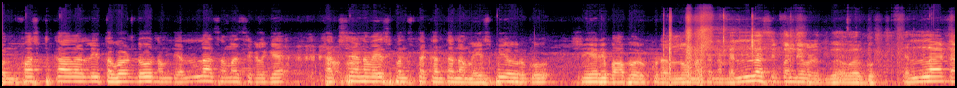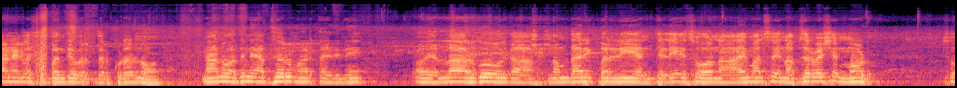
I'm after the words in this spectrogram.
ಒಂದು ಫಸ್ಟ್ ಕಾಲಲ್ಲಿ ತಗೊಂಡು ನಮ್ದು ಎಲ್ಲ ಸಮಸ್ಯೆಗಳಿಗೆ ತಕ್ಷಣವೇ ಸ್ಪಂದಿಸ್ತಕ್ಕಂಥ ನಮ್ಮ ಎಸ್ ಪಿ ಅವ್ರಿಗೂ, ಶ್ರೀಹರಿ ಬಾಬು ಅವ್ರಿಗೂ ಕೂಡ ಮತ್ತು ನಮ್ಮೆಲ್ಲ ಸಿಬ್ಬಂದಿ ವರ್ಗವರೆಗೂ ಎಲ್ಲ ಠಾಣೆಗಳ ಸಿಬ್ಬಂದಿ ವರ್ಗದವ್ರು ಕೂಡ ನಾನು ಅದನ್ನೇ ಅಬ್ಸರ್ವ್ ಮಾಡ್ತಾ ಇದ್ದೀನಿ. ಎಲ್ಲರಿಗೂ ಈಗ ನಮ್ಮ ದಾರಿಗೆ ಬರ್ರಿ ಅಂತೇಳಿ. ಸೊ ನಾ I am also in observation mode so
